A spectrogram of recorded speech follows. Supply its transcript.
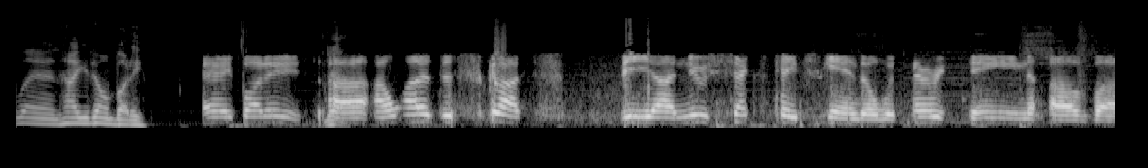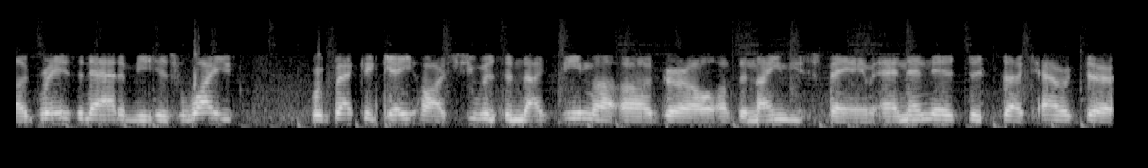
Lynn, how you doing, buddy? Hey, buddies. Uh, I want to discuss the uh, new sex tape scandal with Eric Dane of uh, Grey's Anatomy. His wife, Rebecca Gayheart, she was the Naima uh, girl of the 90s fame. And then there's this uh, character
